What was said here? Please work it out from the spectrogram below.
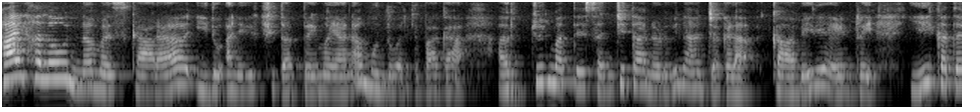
ಹಾಯ್ ಹಲೋ ನಮಸ್ಕಾರ. ಇದು ಅನಿರೀಕ್ಷಿತ ಪ್ರೇಮಯಾನ ಮುಂದುವರೆದ ಭಾಗ. ಅರ್ಜುನ್ ಮತ್ತು ಸಂಚಿತಾ ನಡುವಿನ ಜಗಳ. ಕಾವೇರಿಯ ಎಂಟ್ರಿ. ಈ ಕತೆ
